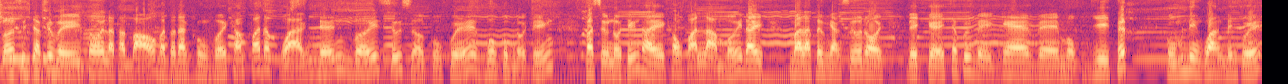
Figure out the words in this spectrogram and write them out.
Vâng, xin chào quý vị, tôi là Thành Bảo và tôi đang cùng với khám phá đất Quảng đến với xứ sở của Quế vô cùng nổi tiếng. Và sự nổi tiếng này không phải là mới đây mà là từ ngàn xưa rồi để kể cho quý vị nghe về một di tích cũng liên quan đến Quế.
